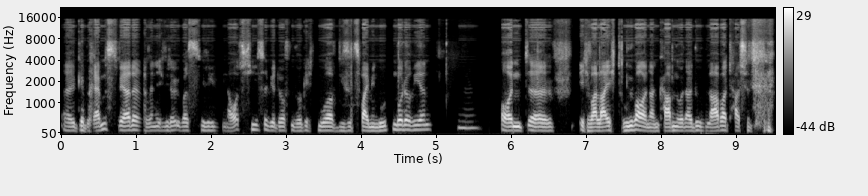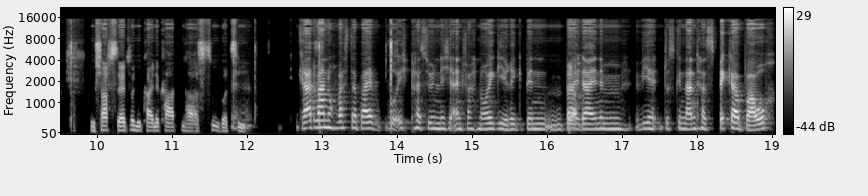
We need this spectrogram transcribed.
äh, gebremst werde, wenn ich wieder übers Ziel hinausschieße. Wir dürfen wirklich nur diese zwei Minuten moderieren. Mhm. Und äh, ich war leicht drüber und dann kam nur, na du Labertasche, du schaffst selbst, wenn du keine Karten hast, zu überziehen. Gerade war noch was dabei, wo ich persönlich einfach neugierig bin. Bei ja. deinem, wie du es genannt hast, Bäckerbauch.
